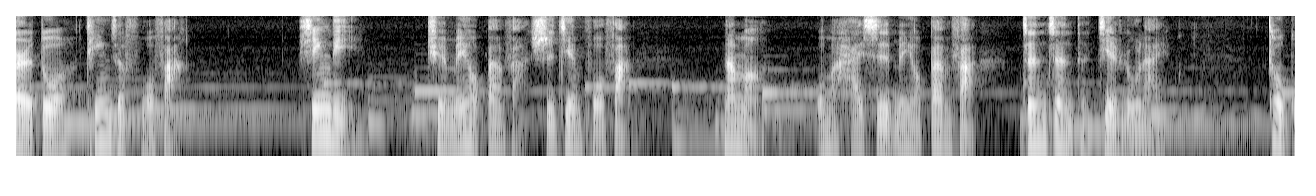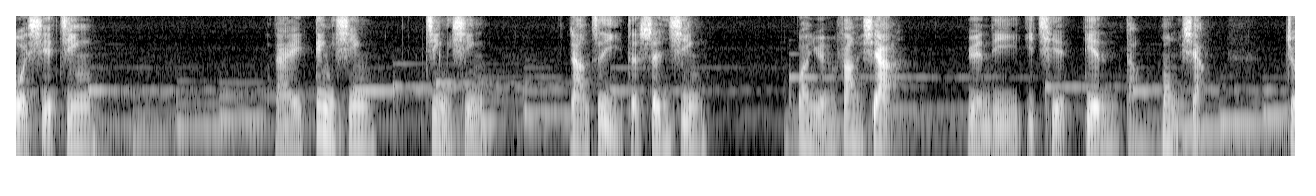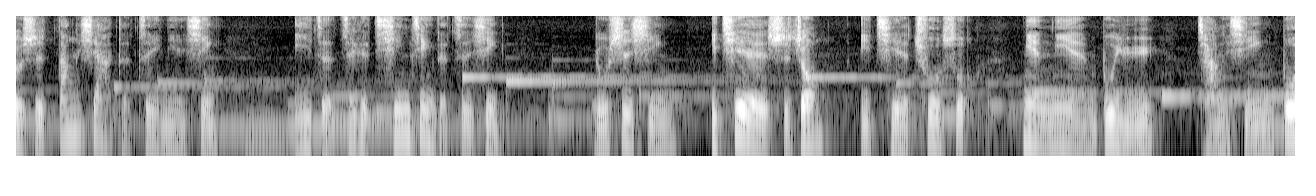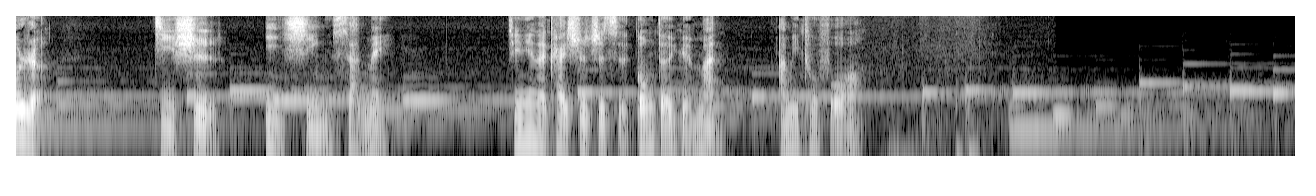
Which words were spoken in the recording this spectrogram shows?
耳朵听着佛法，心里却没有办法实践佛法，那么我们还是没有办法真正的见如来。透过写经来定心。静心，让自己的身心万缘放下，远离一切颠倒梦想，就是当下的这一念心，依着这个清净的自信，如是行，一切时中，一切处所，念念不渝，常行般若，即是一行三昧。今天的开示至此功德圆满。阿弥陀佛。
